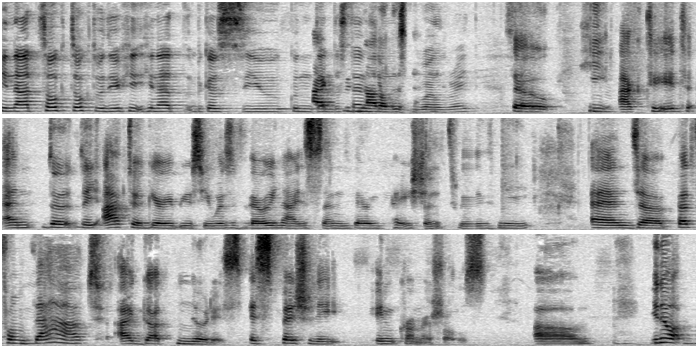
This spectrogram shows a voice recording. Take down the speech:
he not talked talked with you. He, he not because you couldn't I understand could him understand. well, right? So he acted, and the the actor Gary Busey was very nice and very patient with me. And uh, but from that, I got noticed, especially in commercials. Um, you know,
